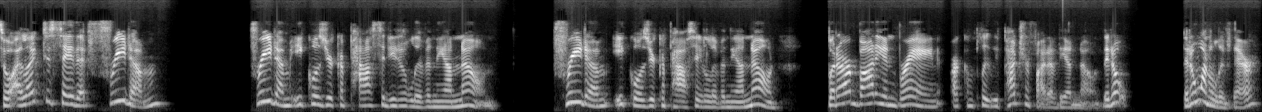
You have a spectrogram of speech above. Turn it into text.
So I like to say that freedom freedom equals your capacity to live in the unknown. Freedom equals your capacity to live in the unknown. But our body and brain are completely petrified of the unknown. They don't they don't want to live there.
